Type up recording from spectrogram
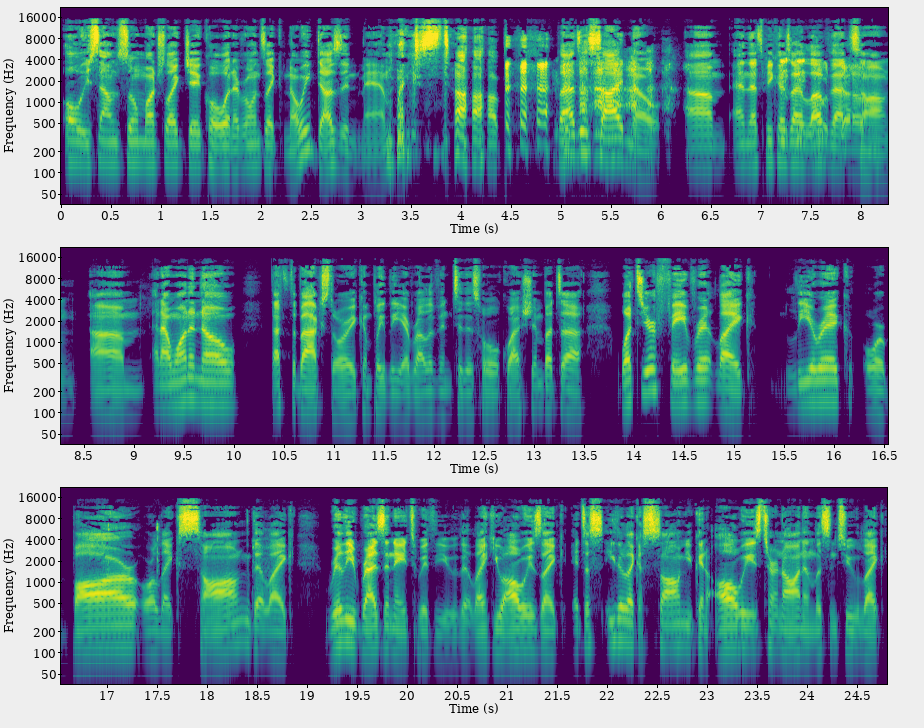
"Oh, he sounds so much like J. Cole," and everyone's like, "No, he doesn't, man! Like, stop." that's a side note, um, and that's because I love that song, um, and I want to know. That's the backstory, completely irrelevant to this whole question. But uh, what's your favorite like lyric or bar or like song that like really resonates with you that like you always like it's a, either like a song you can always turn on and listen to like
